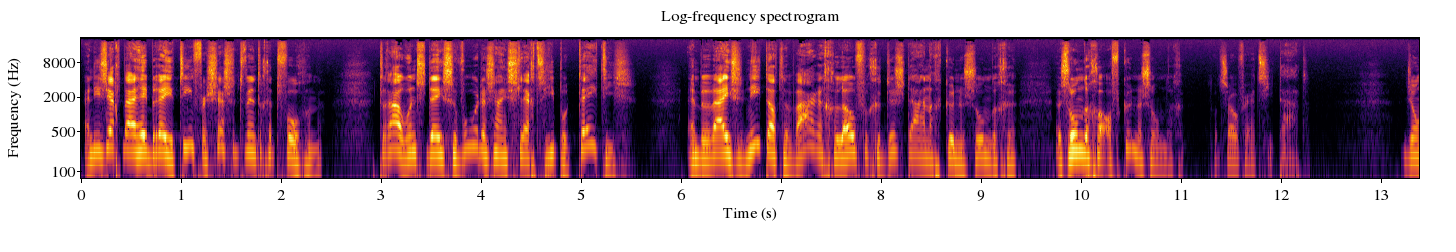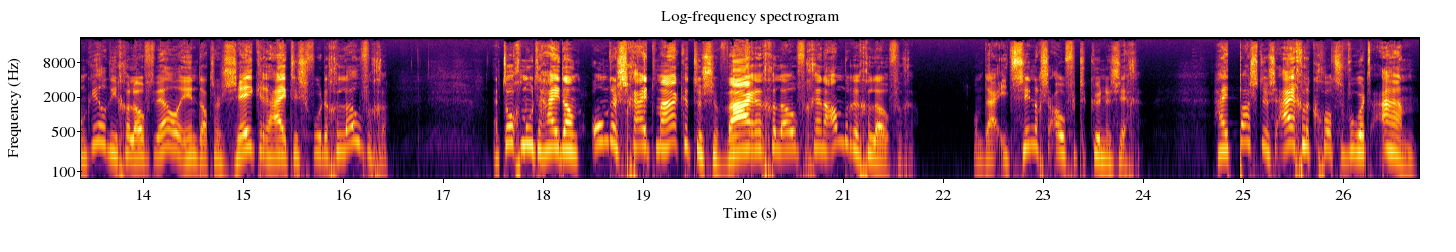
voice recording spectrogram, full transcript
En die zegt bij Hebreeën 10, vers 26 het volgende. Trouwens, deze woorden zijn slechts hypothetisch en bewijzen niet dat de ware gelovigen dusdanig kunnen zondigen, zondigen of kunnen zondigen. Tot zover het citaat. John Gill die gelooft wel in dat er zekerheid is voor de gelovigen. En toch moet hij dan onderscheid maken tussen ware gelovigen en andere gelovigen. Om daar iets zinnigs over te kunnen zeggen. Hij past dus eigenlijk Gods woord aan.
